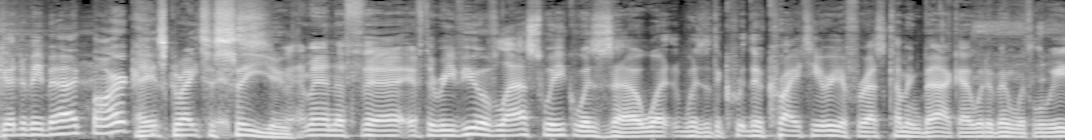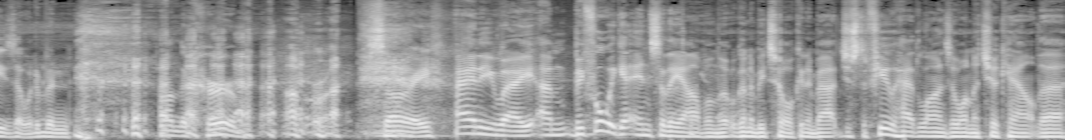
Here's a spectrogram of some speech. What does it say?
Good to be back, Mark. It's great to see you. I mean, if the if the review of last week was uh, what was the cr- the criteria for us coming back, I would have been with Louise. I would have been on the curb. All right. Sorry. Anyway, um, before we get into the album that we're going to be talking about, just a few headlines I want to check out there.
